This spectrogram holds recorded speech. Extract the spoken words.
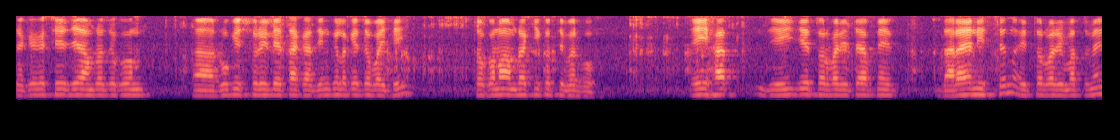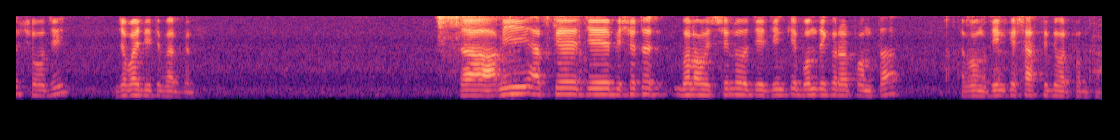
দেখা গেছে যে আমরা যখন রোগীর শরীরে থাকা জিনগুলোকে জবাই দিই, তখনও আমরা কি করতে পারব? এই হাত এই যে তরবারিটা আপনি দাঁড়ায় নিচ্ছেন এই তরবারির মাধ্যমে সহজেই জবাই দিতে পারবেন। তা আমি আজকে যে বিষয়টা বলা হয়েছিল যে জিনকে বন্দি করার পন্থা এবং জিনকে শাস্তি দেওয়ার পন্থা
